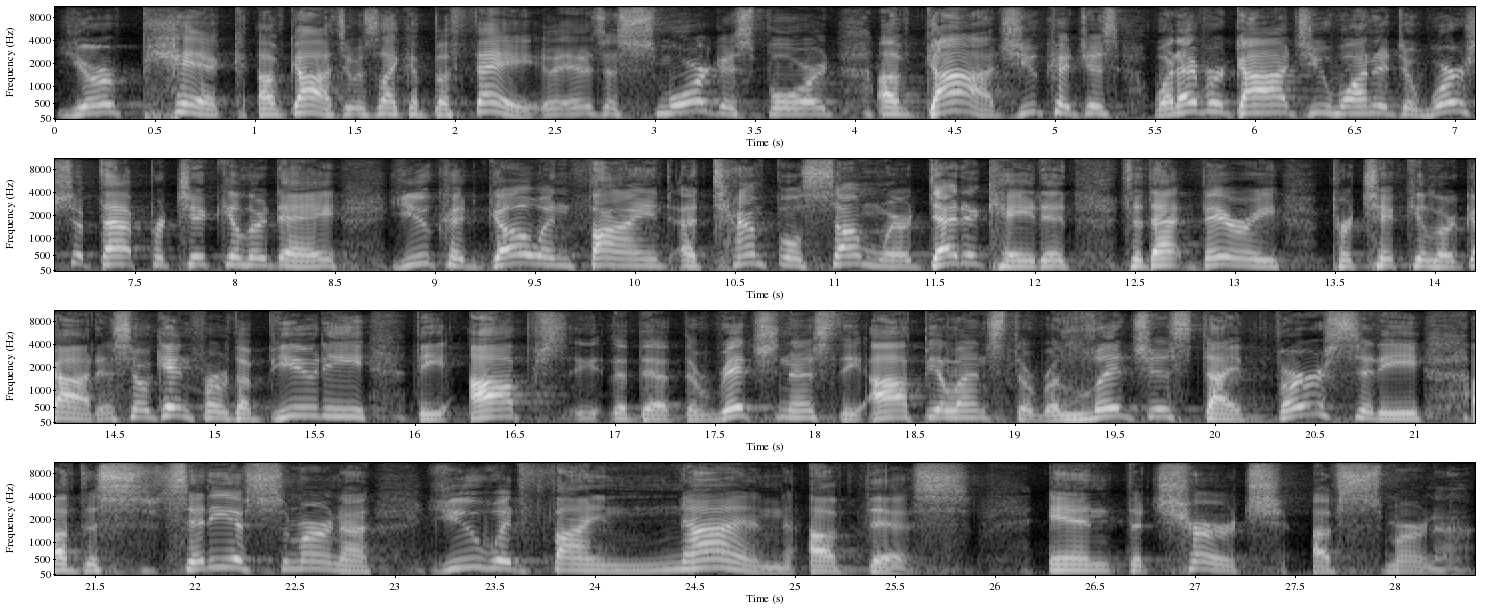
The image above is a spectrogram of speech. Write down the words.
your pick of gods. It was like a buffet, it was a smorgasbord of gods. You could just, whatever gods you wanted to worship that particular day, you could go and find a temple somewhere dedicated to that very particular God. And so, again, for the beauty, the, op- the, the, the richness, the opulence, the religious diversity of the city of Smyrna, you would find none of this in the church of Smyrna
